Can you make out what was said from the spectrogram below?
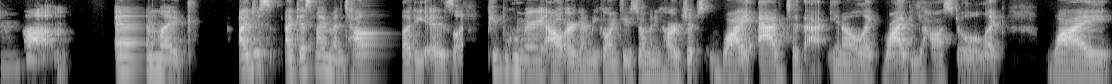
Mm-hmm. um and like i just i guess my mentality is like people who marry out are going to be going through so many hardships. Why add to that? You know like why be hostile? Like why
